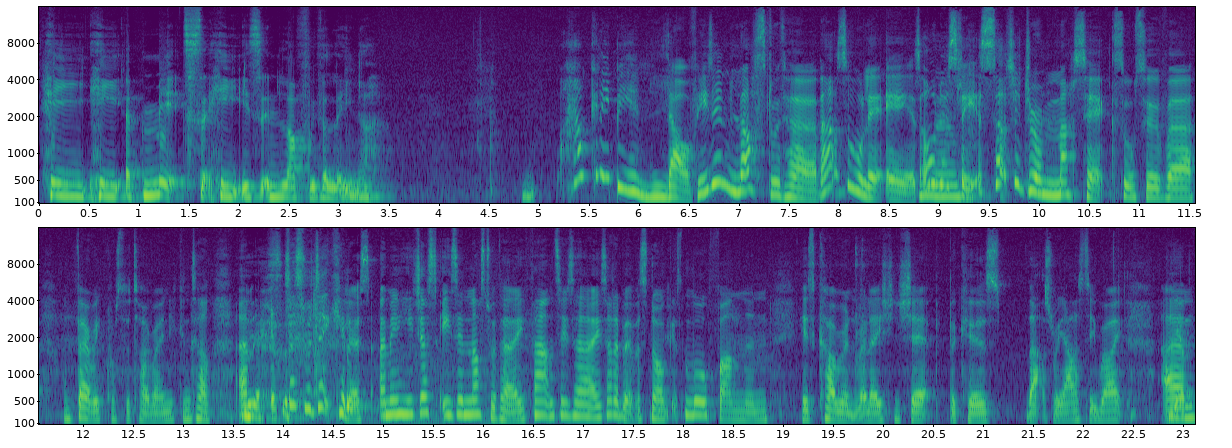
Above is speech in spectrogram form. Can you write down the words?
he he admits that he is in love with Alina how can he be in love? He's in lust with her. That's all it is. Honestly, it's such a dramatic sort of. Uh, I'm very cross with Tyrone. You can tell. Um, yes. It's just ridiculous. I mean, he just he's in lust with her. He fancies her. He's had a bit of a snog. It's more fun than his current relationship because that's reality, right? Um, yeah.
